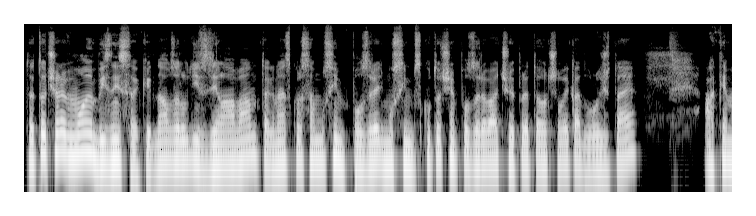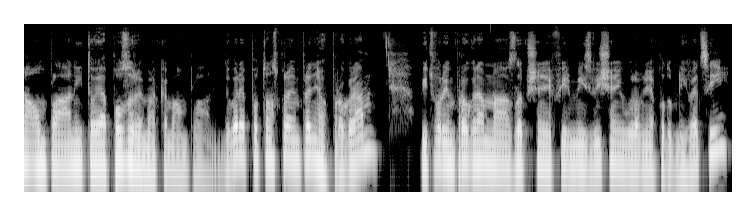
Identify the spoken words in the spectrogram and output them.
To je to, čo robím v mojom biznise. Keď naozaj ľudí vzdelávam, tak najskôr sa musím pozrieť, musím skutočne pozorovať, čo je pre toho človeka dôležité, aké má on plány, to ja pozorujem, aké má on plány. Dobre, potom spravím pre neho program, vytvorím program na zlepšenie firmy, zvýšenie úrovne a podobných vecí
